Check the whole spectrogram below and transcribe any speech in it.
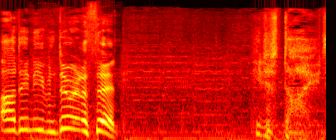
I didn't even do anything! He just died.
